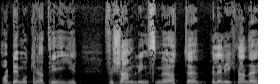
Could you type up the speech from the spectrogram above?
har demokrati, församlingsmöte eller liknande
